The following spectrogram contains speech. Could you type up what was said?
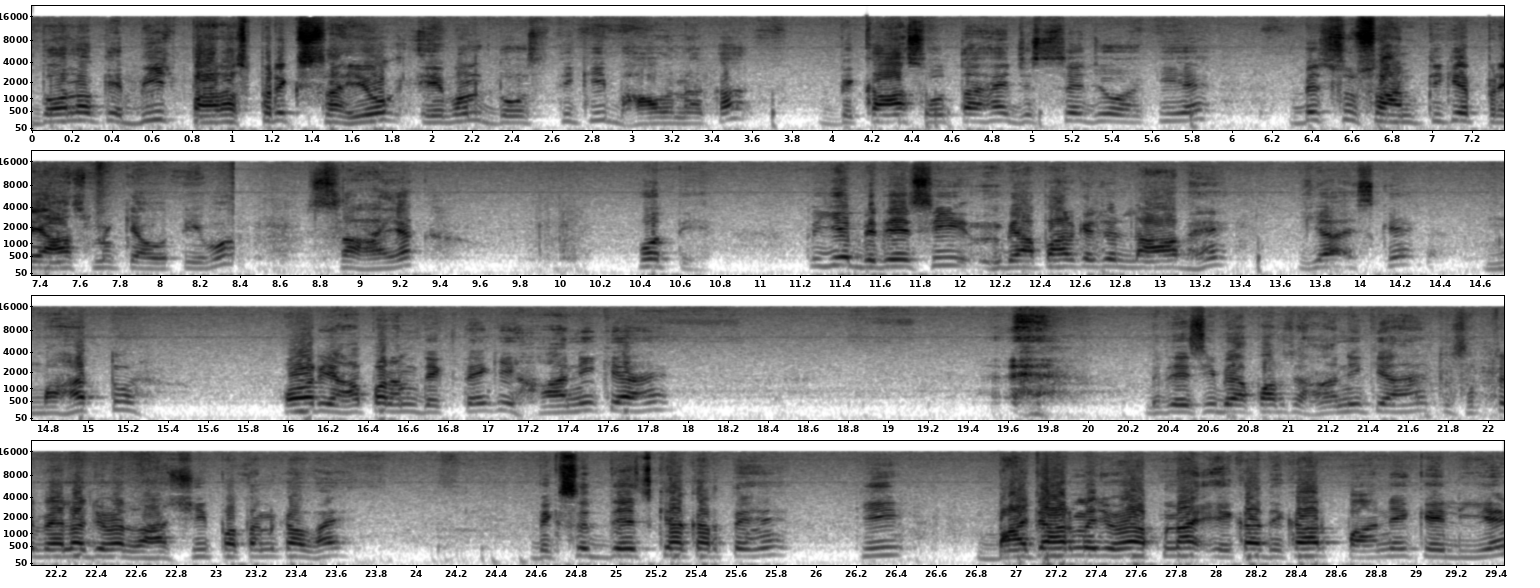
दोनों के बीच पारस्परिक सहयोग एवं दोस्ती की भावना का विकास होता है, जिससे जो है कि है विश्व शांति के प्रयास में क्या होती है, वो सहायक होती है। तो ये विदेशी व्यापार के जो लाभ हैं, या इसके महत्व, और यहाँ पर हम देखते हैं कि हानि क्या है। विदेशी व्यापार से हानि क्या है तो सबसे पहला जो है राशि पतन का भय। विकसित देश क्या करते हैं कि बाज़ार में जो है अपना एकाधिकार पाने के लिए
